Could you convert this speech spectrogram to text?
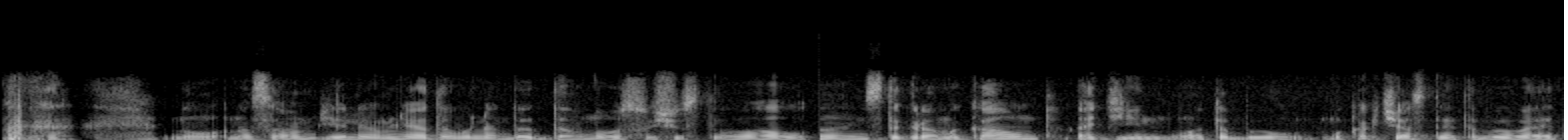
Ну, на самом деле, у меня довольно давно существовал э, Инстаграм-аккаунт один. Ну, это был, ну, как часто это бывает.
